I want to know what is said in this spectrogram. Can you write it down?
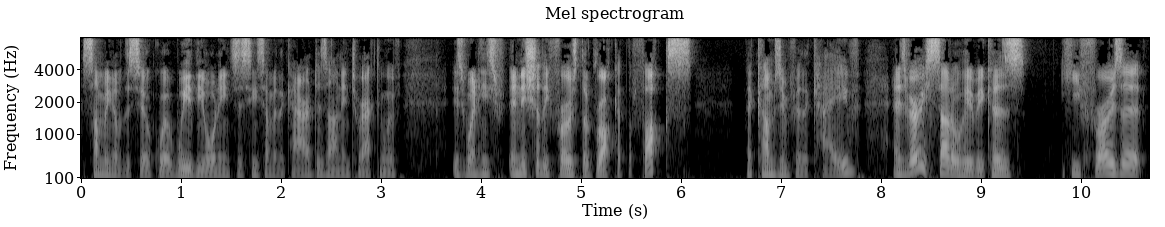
something of the ilk where we, the audience, see some of the characters aren't interacting with, is when he initially throws the rock at the fox that comes in through the cave. And it's very subtle here because he throws it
